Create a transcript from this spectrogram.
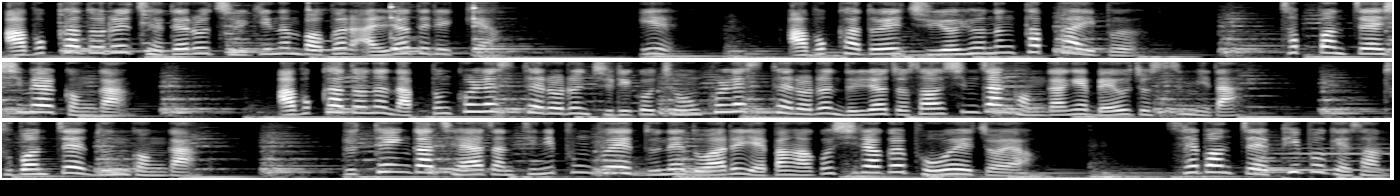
아보카도를 제대로 즐기는 법을 알려드릴게요. 1. 아보카도의 주요 효능 탑5. 첫 번째, 심혈 건강. 아보카도는 나쁜 콜레스테롤은 줄이고 좋은 콜레스테롤은 늘려줘서 심장 건강에 매우 좋습니다. 두 번째, 눈 건강. 루테인과 제아잔틴이 풍부해 눈의 노화를 예방하고 시력을 보호해줘요. 세 번째, 피부 개선.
